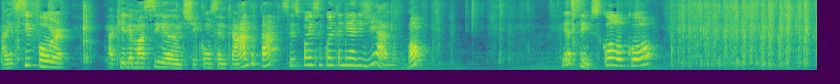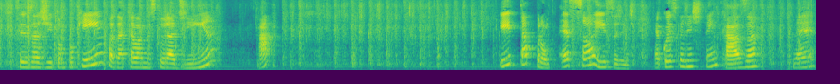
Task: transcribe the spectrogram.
Aí, se for aquele amaciante concentrado, tá? Vocês põem 50 ml de água, tá bom? E é simples, colocou, vocês agitam um pouquinho para dar aquela misturadinha, tá? E tá pronto, é só isso, gente. É coisa que a gente tem em casa, né?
